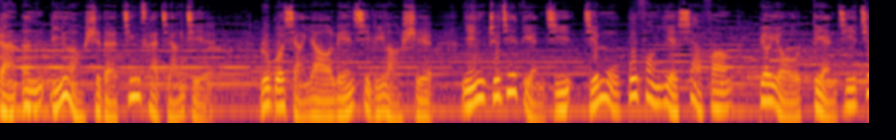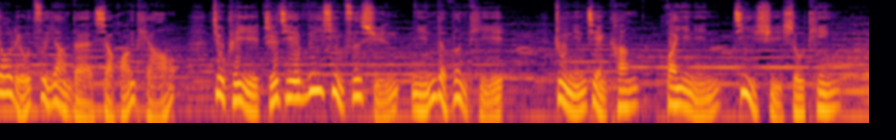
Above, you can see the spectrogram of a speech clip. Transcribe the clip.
感恩李老师的精彩讲解。如果想要联系李老师，您直接点击节目播放页下方标有“点击交流”字样的小黄条，就可以直接微信咨询您的问题。祝您健康，欢迎您继续收听。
